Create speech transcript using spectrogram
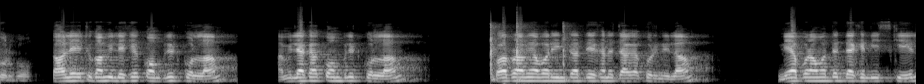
করব। তাহলে এইটুকু আমি লিখে কমপ্লিট করলাম। আমি লেখা কমপ্লিট করলাম। করার পর আমি আবার ইন্টার দিয়ে এখানে জায়গা করে নিলাম। নেওয়ার পর আমাদের দেখেন স্কিল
